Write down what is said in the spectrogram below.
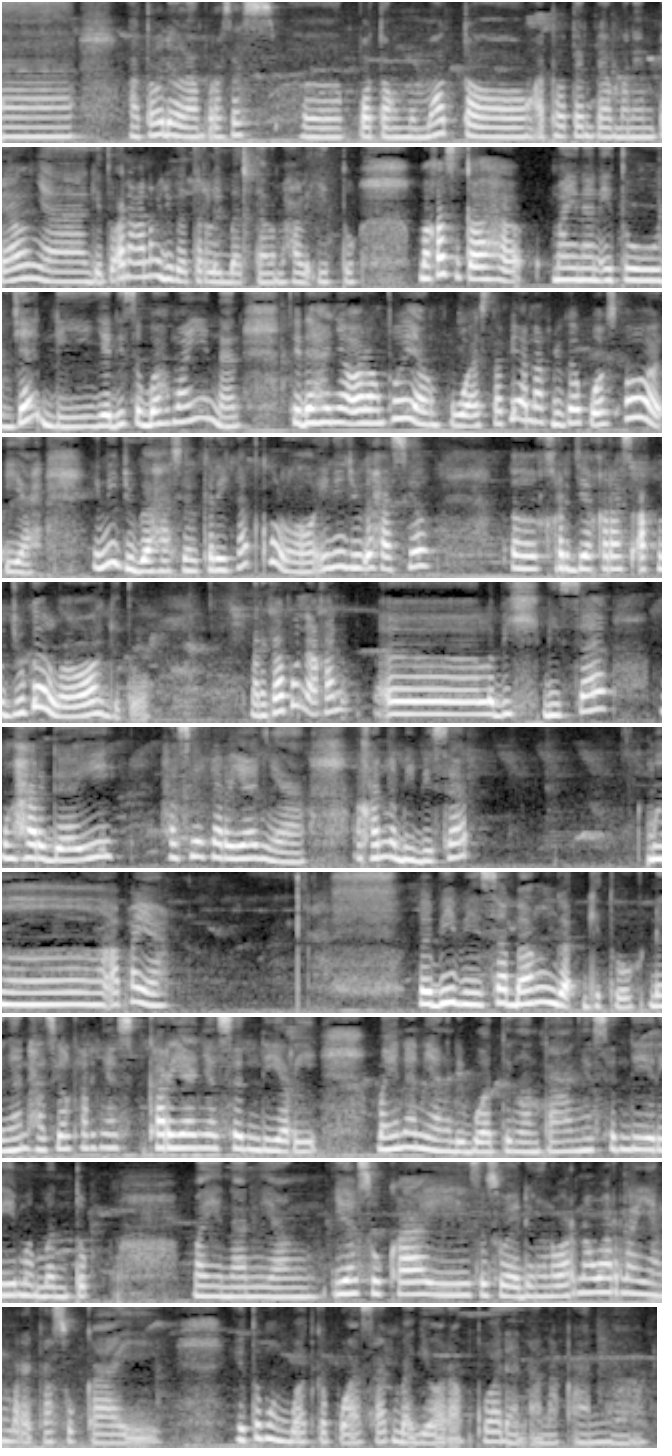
atau dalam proses e, potong memotong atau tempel menempelnya gitu. Anak-anak juga terlibat dalam hal itu. Maka setelah mainan itu jadi jadi sebuah mainan tidak hanya orang tua yang puas tapi anak juga puas oh iya ini juga hasil keringatku loh ini juga hasil e, kerja keras aku juga loh gitu. Mereka pun akan e, lebih bisa menghargai hasil karyanya akan lebih bisa me, apa ya lebih bisa bangga gitu dengan hasil karyanya, karyanya sendiri. Mainan yang dibuat dengan tangannya sendiri membentuk mainan yang ia sukai sesuai dengan warna-warna yang mereka sukai. Itu membuat kepuasan bagi orang tua dan anak-anak.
